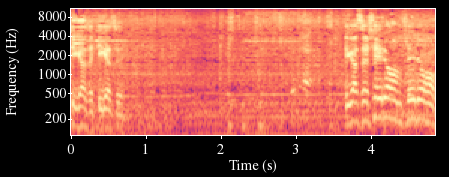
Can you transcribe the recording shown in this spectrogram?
ঠিক আছে ঠিক আছে। ঠিক আছে সেই রকম সেই রকম।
